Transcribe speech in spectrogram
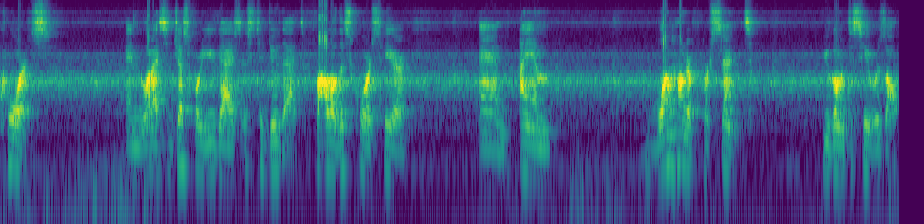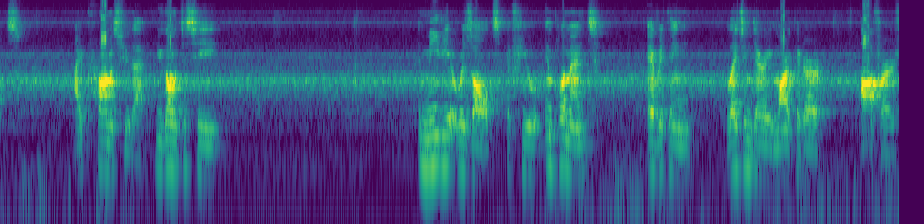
course and what I suggest for you guys is to do that to follow this course here and I am 100% you're going to see results. I promise you that. You're going to see immediate results if you implement everything Legendary Marketer offers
